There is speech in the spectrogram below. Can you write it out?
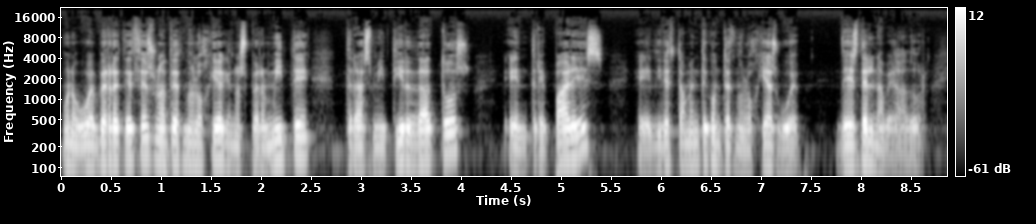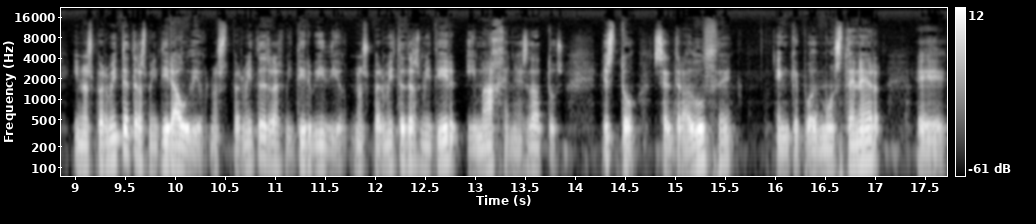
Bueno, WebRTC es una tecnología que nos permite transmitir datos entre pares eh, directamente con tecnologías web desde el navegador. Y nos permite transmitir audio, nos permite transmitir vídeo, nos permite transmitir imágenes, datos. Esto se traduce en que podemos tener eh,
